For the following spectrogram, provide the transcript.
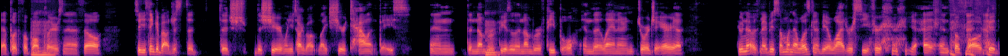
that put football mm-hmm. players in the NFL. So you think about just the the the sheer when you talk about like sheer talent base and the number mm-hmm. because of the number of people in the Atlanta and Georgia area. Who knows? Maybe someone that was going to be a wide receiver in football could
